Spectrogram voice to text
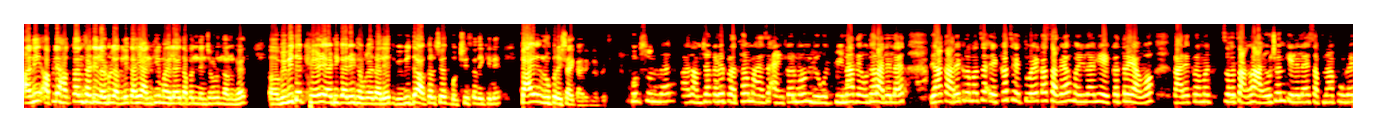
आणि आपल्या हक्कांसाठी लढू लागली. काही आणखी महिला आहेत आपण त्यांच्याकडून जाणून घ्यात विविध खेळ या ठिकाणी ठेवण्यात आले आहेत विविध आकर्षक बक्षिसं देखील आहे काय रूपरेषा आहे कार्यक्रमाची? खूप सुंदर. आज आमच्याकडे प्रथम ॲज अँकर म्हणून देव- बीना देवधर आलेला आहेत. या कार्यक्रमाचा एकच हेतू आहे का सगळ्या महिलांनी एकत्र यावं? कार्यक्रमाचं चांगलं आयोजन केलेलं आहे. सपना पुढे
